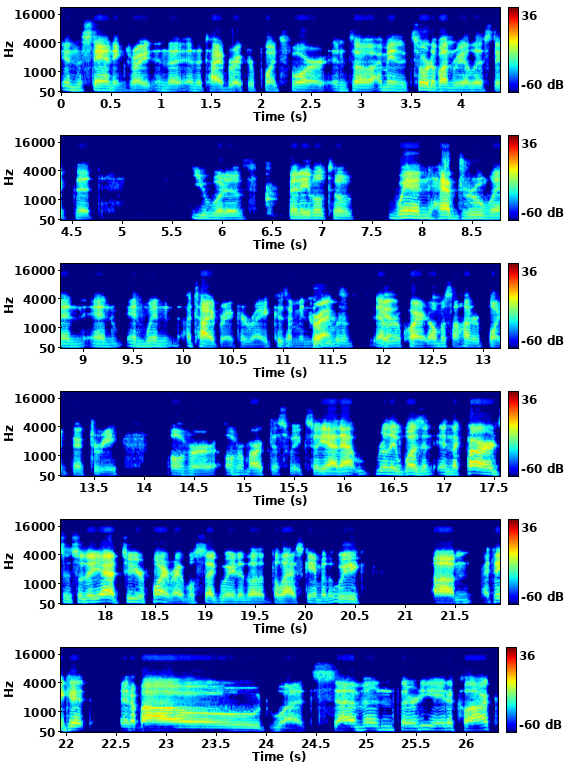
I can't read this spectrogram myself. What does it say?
in the standings, right? In the in the tiebreaker points for. And so I mean it's sort of unrealistic that you would have been able to win, have Drew win and and win a tiebreaker, right? Because I mean Correct. you would have that Yeah. required almost a hundred point victory over over Mark this week. So yeah, that really wasn't in the cards. And so the, yeah, to your point, right? We'll segue to the the last game of the week. Um, I think it at about what 7 8 o'clock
